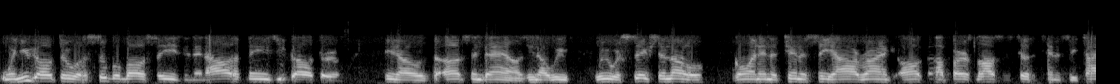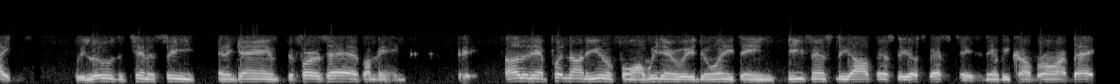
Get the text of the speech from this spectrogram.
when you go through a Super Bowl season and all the things you go through, you know the ups and downs. You know we we were six and zero going into Tennessee. How ironic! All, our first losses to the Tennessee Titans we lose to Tennessee in a game, the first half, I mean, other than putting on a uniform, we didn't really do anything defensively, offensively, or special teams. And then we come roaring back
